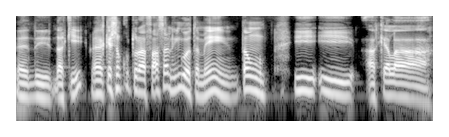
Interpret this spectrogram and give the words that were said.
é, de, daqui. É, a questão cultural faça a língua também. Então, e, e aquela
